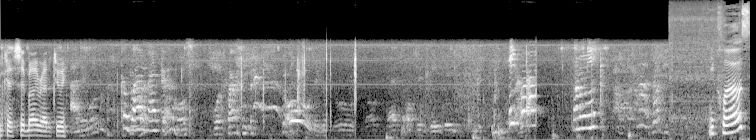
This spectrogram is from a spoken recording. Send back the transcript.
Okay, say bye, Ratatouille. Goodbye, my friend. Animals. What kind? Oh, hey, Cora. Mommy. You close.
